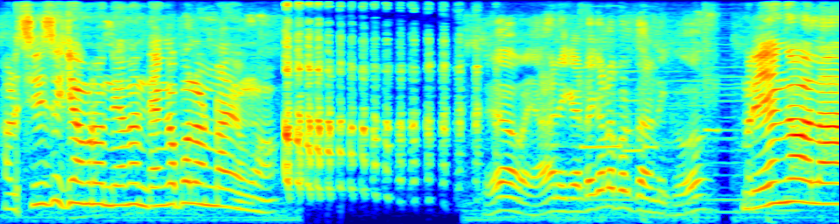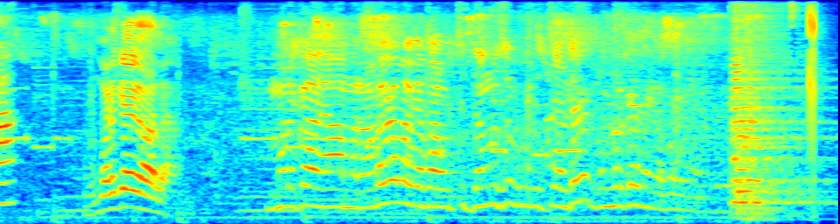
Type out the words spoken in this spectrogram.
వాళ్ళు సీసీ కెమెరా ఉంది ఏమన్నా దెంగపాలు ఉన్నాయేమో. ఏమయ్యా నీకు ఎట్ట కనపడతాను నీకు? మరి ఏం కావాలా? గుమ్మడికాయ కావాలా? గుమ్మడికాయ మరి అడగాల కదా వచ్చి దొంగ చూపు అంటే గుమ్మడికాయ దెంగపాలు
